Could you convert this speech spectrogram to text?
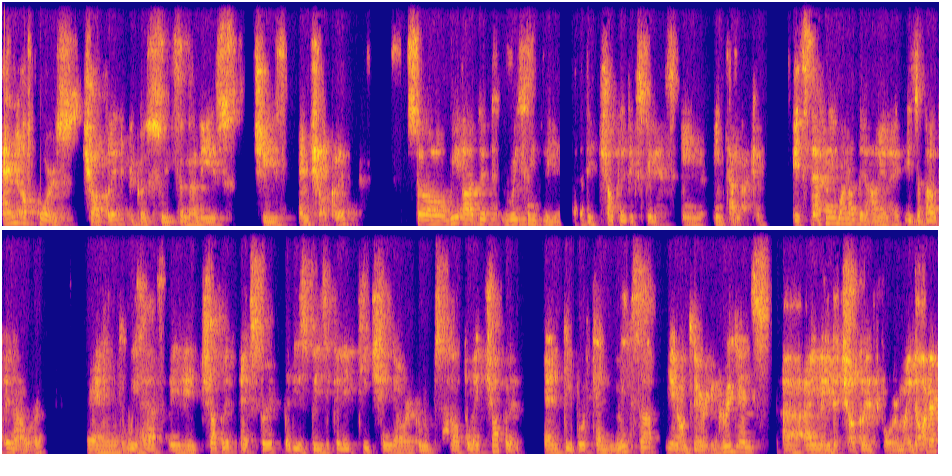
And of course, chocolate, because Switzerland is cheese and chocolate. So we added recently uh, the chocolate experience in Interlaken. It's definitely one of the highlights. It's about an hour. And we have a chocolate expert that is basically teaching our groups how to make chocolate and people can mix up, you know, their ingredients. Uh, I made a chocolate for my daughter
